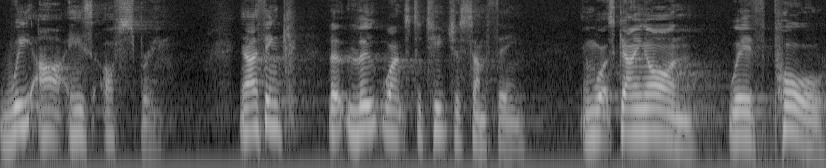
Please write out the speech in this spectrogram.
We are his offspring. Now, I think that Luke wants to teach us something in what's going on with Paul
